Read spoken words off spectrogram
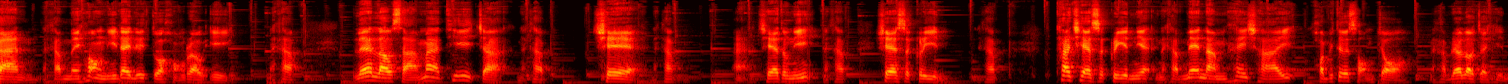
การนะครับในห้องนี้ได้ด้วยตัวของเราเองนะครับ และเราสามารถที่จะนะครับแชร์นะครับแชร์ตรงนี้นะครับแชร์สกรีนนะครับถ้าแชร์สกรีนเนี่ยนะครับแนะนำให้ใช้คอมพิวเตอร์ 2 จอนะครับแล้วเราจะเห็น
